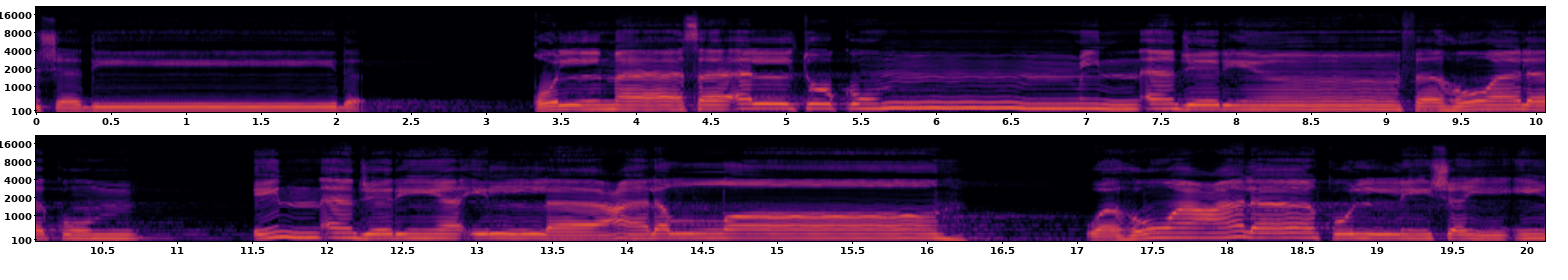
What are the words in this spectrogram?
شديد. قل ما سألتكم من أجر فهو لكم. إن أجري إلا على الله. وهو على كل شيء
